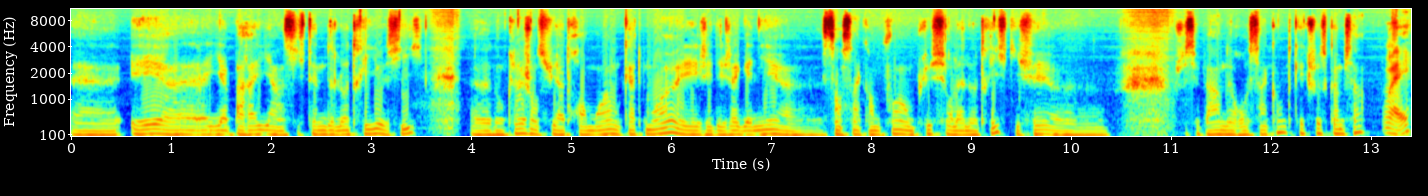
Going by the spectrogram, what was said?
et il y a pareil, il y a un système de loterie aussi. donc là, j'en suis à 3 mois ou 4 mois et j'ai déjà gagné 150 points en plus sur la loterie, ce qui fait, je sais pas, 1,50€, quelque chose comme ça. Ouais.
